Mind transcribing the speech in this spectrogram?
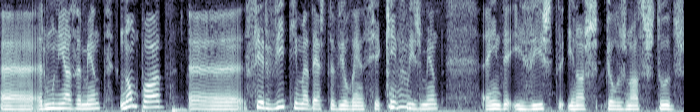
uh, harmoniosamente, não pode uh, ser vítima desta violência que, infelizmente, ainda existe e nós, pelos nossos estudos,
